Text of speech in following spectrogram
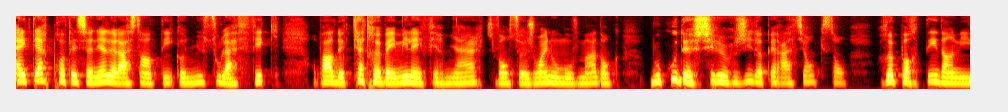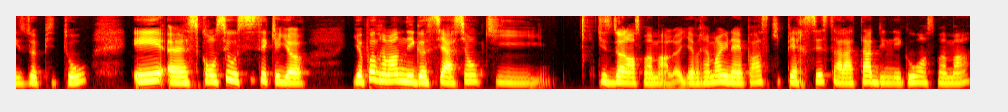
interprofessionnelle de la santé, connue sous la FIC. On parle de 80 000 infirmières qui vont se joindre au mouvement. Donc, beaucoup de chirurgies, d'opérations qui sont reportées dans les hôpitaux. Et euh, ce qu'on sait aussi, c'est qu'il n'y a, a pas vraiment de négociation qui, qui se donne en ce moment. Là. Il y a vraiment une impasse qui persiste à la table des négos en ce moment.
